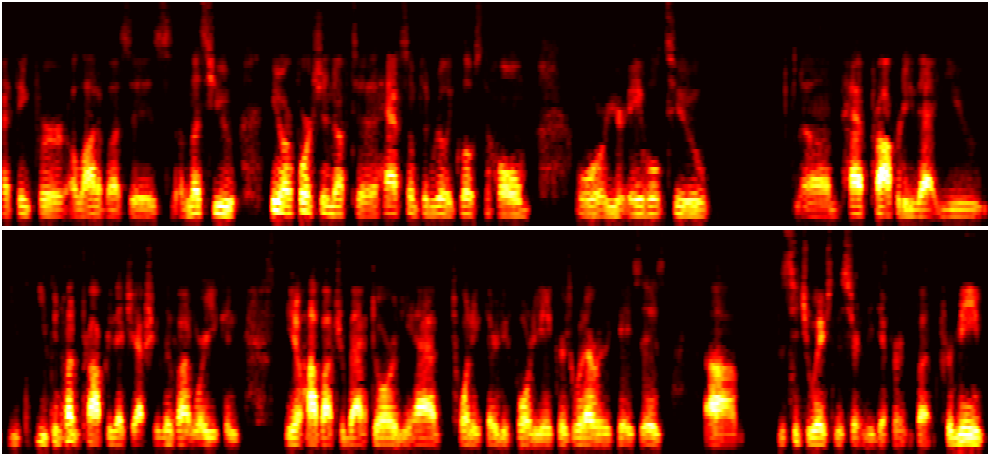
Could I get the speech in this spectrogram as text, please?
I think for a lot of us is unless you you know are fortunate enough to have something really close to home, or you're able to um, have property that you, you you can hunt property that you actually live on where you can you know hop out your back door and you have 20 30 40 acres whatever the case is um, the situation is certainly different. But for me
